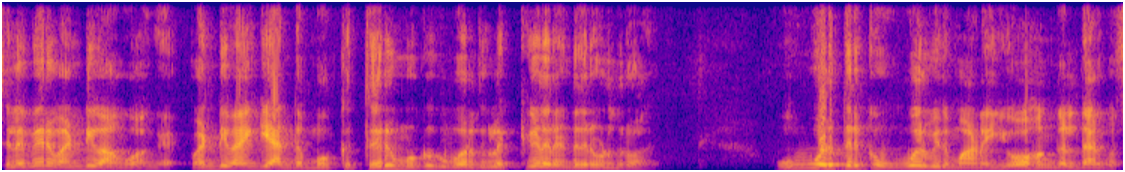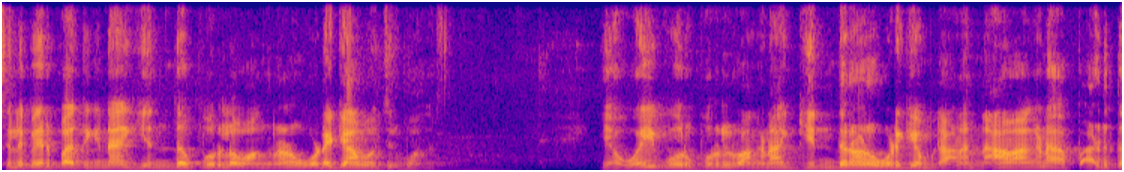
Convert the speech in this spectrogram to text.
சில பேர் வண்டி வாங்குவாங்க. வண்டி வாங்கி அந்த மொக்கு தெரு முக்குக்கு போகிறதுக்குள்ளே கீழே ரெண்டு தடவை விழுந்துருவாங்க. ஒவ்வொருத்தருக்கும் ஒவ்வொரு விதமான யோகங்கள் தான் இருக்கும். சில பேர் பார்த்தீங்கன்னா எந்த பொருளை வாங்கினாலும் உடைக்காமல் வச்சுருப்பாங்க. என் ஒய்ஃப் ஒரு பொருள் வாங்கினா எந்த நாளும் உடைக்க மாட்டான். ஆனால் நான் வாங்கினா அப்போ அடுத்த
